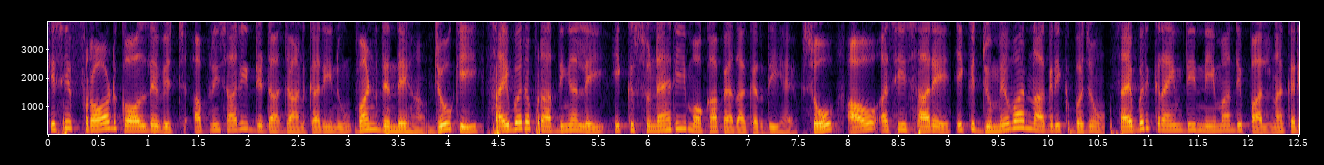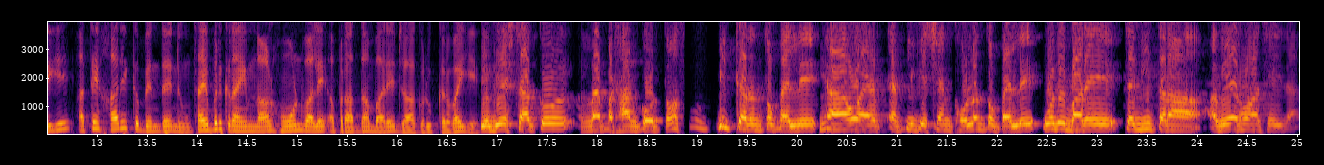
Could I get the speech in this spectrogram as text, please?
ਕਿਸੇ ਫਰਾਡ ਕਾਲ ਦੇ ਵਿੱਚ ਆਪਣੀ ਸਾਰੀ ਡੇਟਾ, ਜਾਣਕਾਰੀ ਨੂੰ ਵੰਡ ਦਿੰਦੇ ਹਾਂ, ਜੋ ਕਿ ਸਾਈਬਰ ਅਪਰਾਧੀਆਂ ਲਈ ਇੱਕ ਸੁਨਹਿਰੀ ਮੌਕਾ ਪੈਦਾ ਕਰਦੀ ਹੈ। ਸੋ, ਆਓ ਅਸੀਂ ਸਾਰੇ ਇੱਕ ਜ਼ਿੰਮੇਵਾਰ ਨਾਗਰਿਕ ਵਜੋਂ ਸਾਈਬਰ ਕ੍ਰਾਈਮ ਦੀ ਨਿਯਮਾਂ ਦੀ ਪਾਲਣਾ ਕਰੀਏ ਅਤੇ ਹਰ ਇੱਕ ਬੰਦੇ ਨੂੰ ਸਾਈਬਰ ਕ੍ਰਾਈਮ ਨਾਲ ਹੋਣ ਵਾਲੇ ਅਪਰਾਧਾਂ ਬਾਰੇ ਜਾਗਰੂਕ ਕਰਵਾਈਏ। ਯੋਗੇਸ਼ ਠਾਕੁਰ, ਮੈਂ ਪਠਾਨਕੋਟ ਤੋਂ। ਪਿਕ ਕਰਨ ਤੋਂ ਪਹਿਲੇ ਜਾਂ ਉਹ ਐਪਲੀਕੇਸ਼ਨ ਖੋਲਣ ਤੋਂ ਪਹਿਲੇ ਉਹਦੇ ਬਾਰੇ ਚੰਗੀ ਤਰ੍ਹਾਂ ਅਵੇਅਰ ਹੋਣਾ ਚਾਹੀਦਾ।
